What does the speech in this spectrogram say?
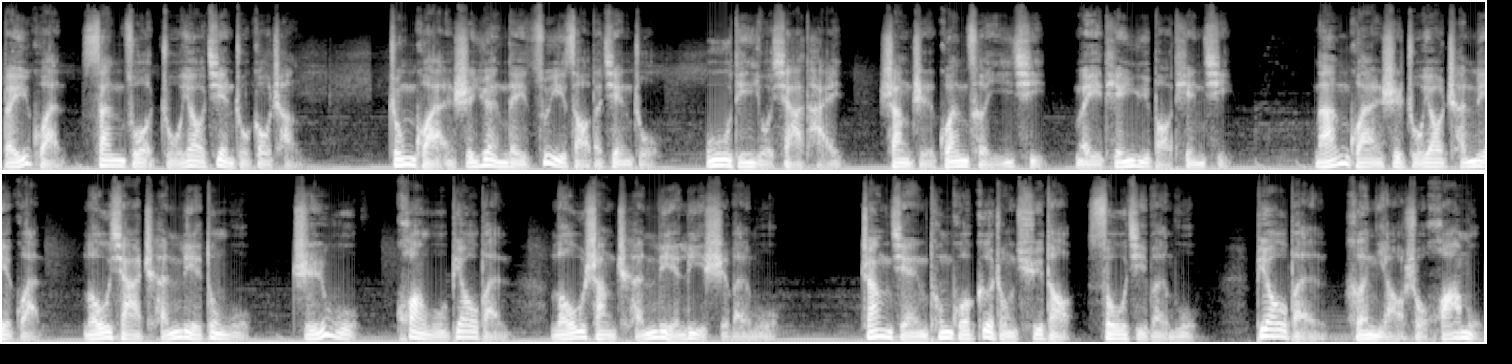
北馆三座主要建筑构成，中馆是院内最早的建筑，屋顶有下台，上置观测仪器。每天预报天气。南馆是主要陈列馆，楼下陈列动物、植物、矿物标本，楼上陈列历史文物。张謇通过各种渠道搜集文物、标本和鸟兽花木，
